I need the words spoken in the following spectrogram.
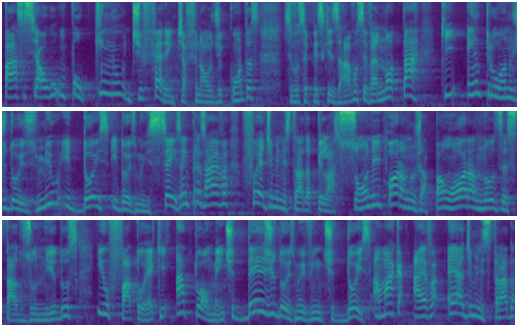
passa-se algo um pouquinho diferente. Afinal de contas, se você pesquisar, você vai notar que entre o ano de 2002 e 2006, a empresa Aiva foi administrada pela Sony, ora no Japão, ora nos Estados Unidos, e o fato é que atualmente, desde 2022, a marca Aiva é administrada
